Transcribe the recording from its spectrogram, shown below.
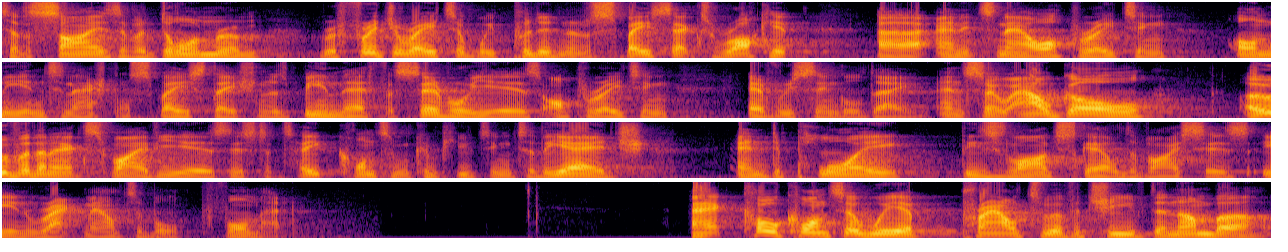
to the size of a dorm room refrigerator, we put it in a SpaceX rocket, uh, and it's now operating on the International Space Station. Has been there for several years, operating every single day. And so our goal over the next five years is to take quantum computing to the edge and deploy these large-scale devices in rack-mountable format. At Cold Quanta, we're proud to have achieved a number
